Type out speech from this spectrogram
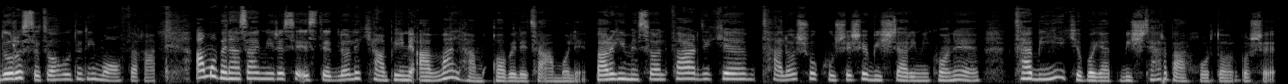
درسته تا حدودی موافقم. اما به نظر می‌رسه استدلال کمپین اول هم قابل تعمله برای مثال فردی که تلاش و کوشش بیشتری می‌کنه طبیعیه که باید بیشتر برخوردار باشه.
